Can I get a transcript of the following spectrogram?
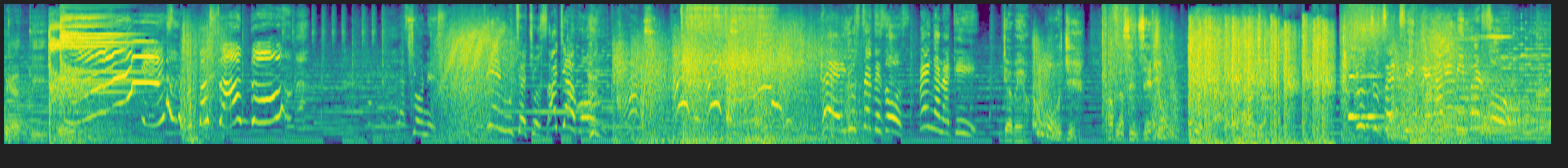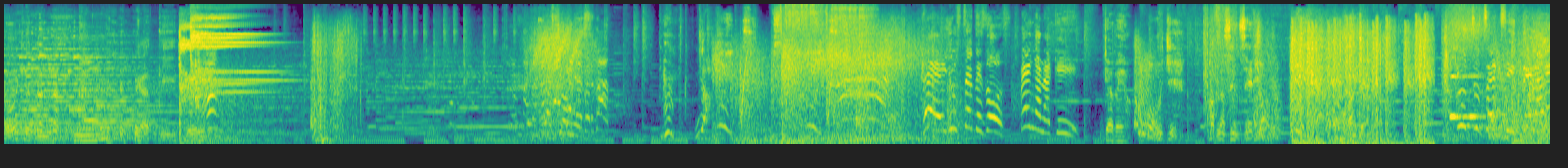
Gatito. ¿Qué está pasando? Contemplaciones. Bien, muchachos, allá voy. ¡Hey, ustedes dos! ¡Vengan aquí! Ya veo. Oye, ¿hablas en serio? ¡Jutsu sexy! ¡Hey, ustedes dos! ¡Vengan aquí! Ya veo. Oye, ¿hablas en serio? ¡Jutsu sexy!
